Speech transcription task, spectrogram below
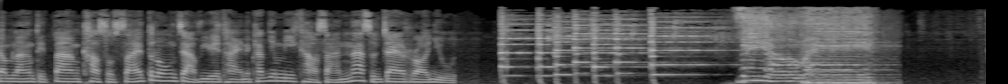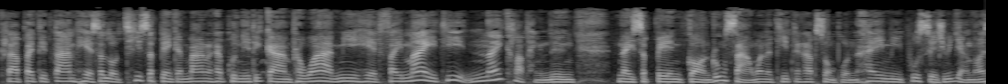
กำลังติดตามข่าวสดสายตรงจากวีเอไทยนะครับ ยังมีข่าวสารน่าสนใจรออยู่ ครับไปติดตามเหตุสลดที่สเปนกันบ้างนะครับ คุณนิติการเพราะว่ามีเหตุไฟไหม้ที่ไนท์คลับแห่งหนึ่งในสเปนก่อนรุ่งสางวันอาทิตย์นะครับ ส่งผลให้มีผู้เสียชีวิตอย่างน้อย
